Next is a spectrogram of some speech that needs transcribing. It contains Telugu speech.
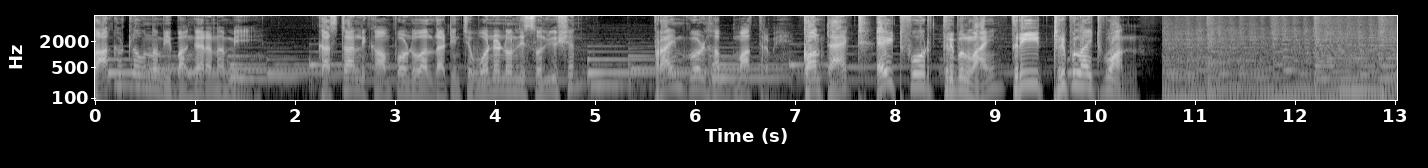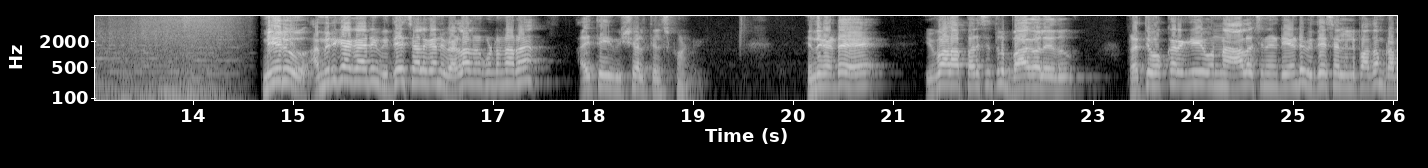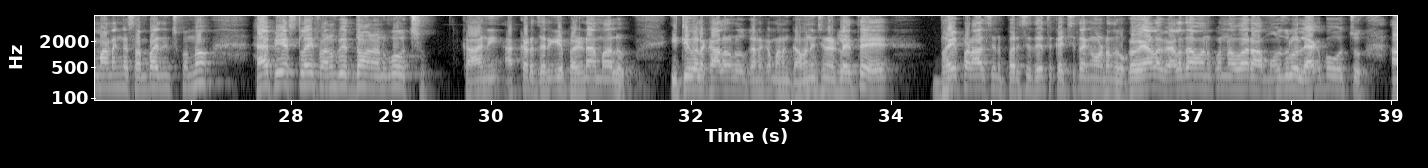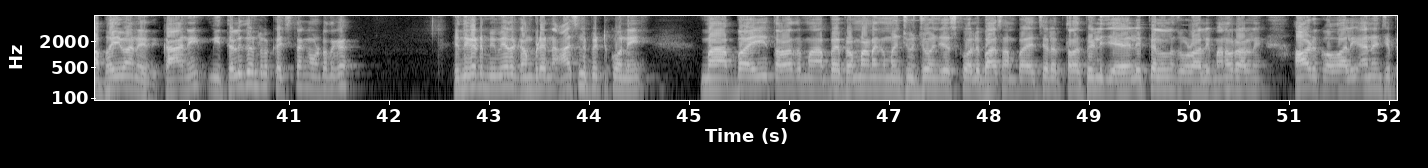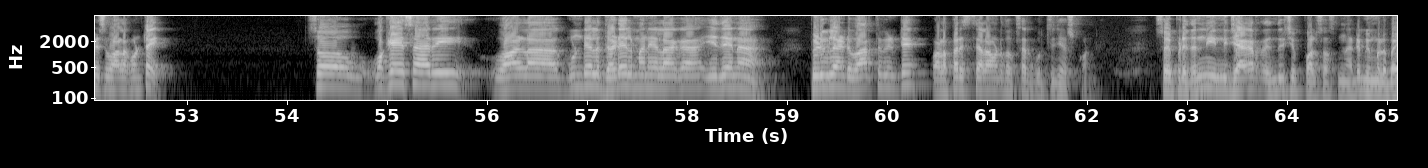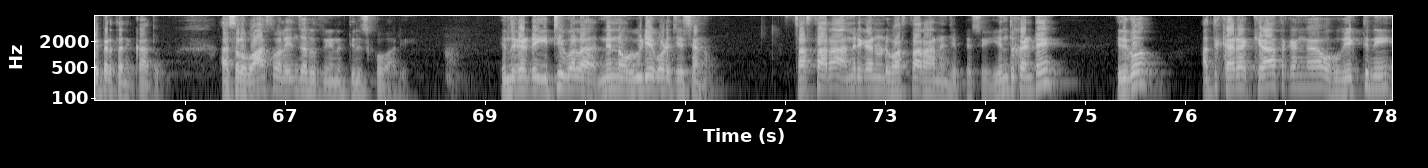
తాకట్లో ఉన్న మీ బంగారం నమ్మి కష్టాల్ని compound wall దాటించే one and only solution Prime Gold Hub మాత్రమే. Contact eight four triple nine three triple eight one మీరు అమెరికా కానీ విదేశాలు కానీ వెళ్ళాలనుకుంటున్నారా? అయితే ఈ విషయాలు తెలుసుకోండి. ఎందుకంటే ఇవాళ పరిస్థితులు బాగోలేదు. ప్రతి ఒక్కరికి ఉన్న ఆలోచన ఏంటి అంటే విదేశాలు వెళ్ళిపోదాం బ్రహ్మాండంగా సంపాదించుకుందాం హ్యాపీయెస్ట్ లైఫ్ అనుభవిద్దాం అని అనుకోవచ్చు. కానీ అక్కడ జరిగే పరిణామాలు ఇటీవల కాలంలో కనుక మనం గమనించినట్లయితే భయపడాల్సిన పరిస్థితి అయితే ఖచ్చితంగా ఉంటుంది. ఒకవేళ వెళదాం అనుకున్న వారు ఆ మోజులో లేకపోవచ్చు ఆ భయం అనేది. కానీ మీ తల్లిదండ్రులకు ఖచ్చితంగా ఉంటుందిగా. ఎందుకంటే మీ మీద గంపడైన ఆశలు పెట్టుకొని మా అబ్బాయి తర్వాత మా అబ్బాయి బ్రహ్మాండంగా మంచి ఉద్యోగం చేసుకోవాలి బాగా సంపాదించాలి తర్వాత పెళ్ళి చేయాలి పిల్లల్ని చూడాలి మనవరాల్ని ఆడుకోవాలి అని అని చెప్పేసి వాళ్ళకు ఉంటాయి. సో ఒకేసారి వాళ్ళ గుండెలు దడేలు మనేలాగా ఏదైనా పిడుగు లాంటి వార్త వింటే వాళ్ళ పరిస్థితి ఎలా ఉంటుందో ఒకసారి గుర్తు చేసుకోండి. సో ఇప్పుడు ఇదన్నీ ఇన్ని జాగ్రత్తలు ఎందుకు చెప్పుకోవాల్సి వస్తుందంటే మిమ్మల్ని భయపెడతానికి కాదు. అసలు వాస్తవాలు ఏం జరుగుతున్నాయని తెలుసుకోవాలి. ఎందుకంటే ఇటీవల నిన్న ఒక వీడియో కూడా చేశాను. చస్తారా అమెరికా నుండి వస్తారా అని చెప్పేసి. ఎందుకంటే ఇదిగో అతి కర కిరాతకంగా ఒక వ్యక్తిని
